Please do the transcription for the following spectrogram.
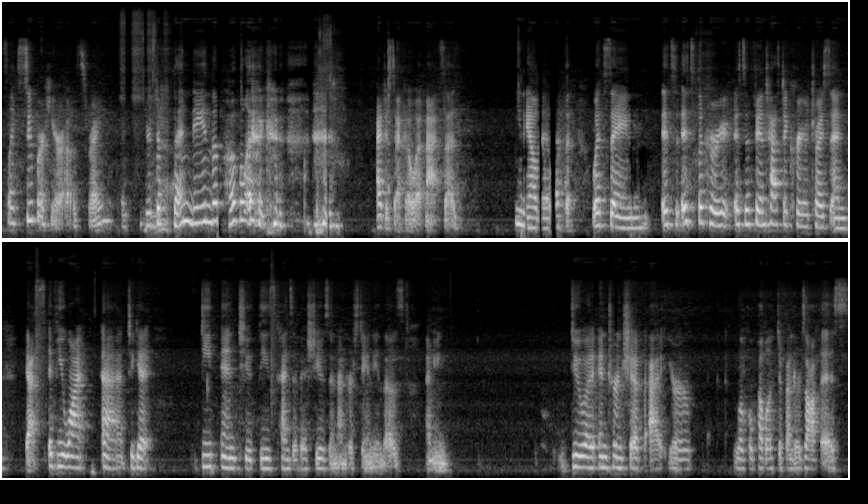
It's like superheroes, right? Like you're Yeah. defending the public. I just echo what Matt said. He nailed it with it, with saying it's it's the career. It's a fantastic career choice, and yes, if you want uh, to get deep into these kinds of issues and understanding those, I mean, do an internship at your local public defender's office.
